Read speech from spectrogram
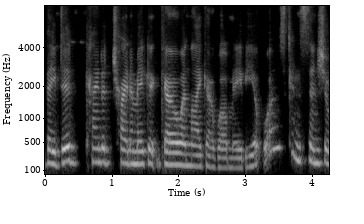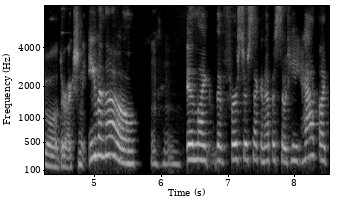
they did kind of try to make it go in like a well maybe it was consensual direction even though mm-hmm. in like the first or second episode he had like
